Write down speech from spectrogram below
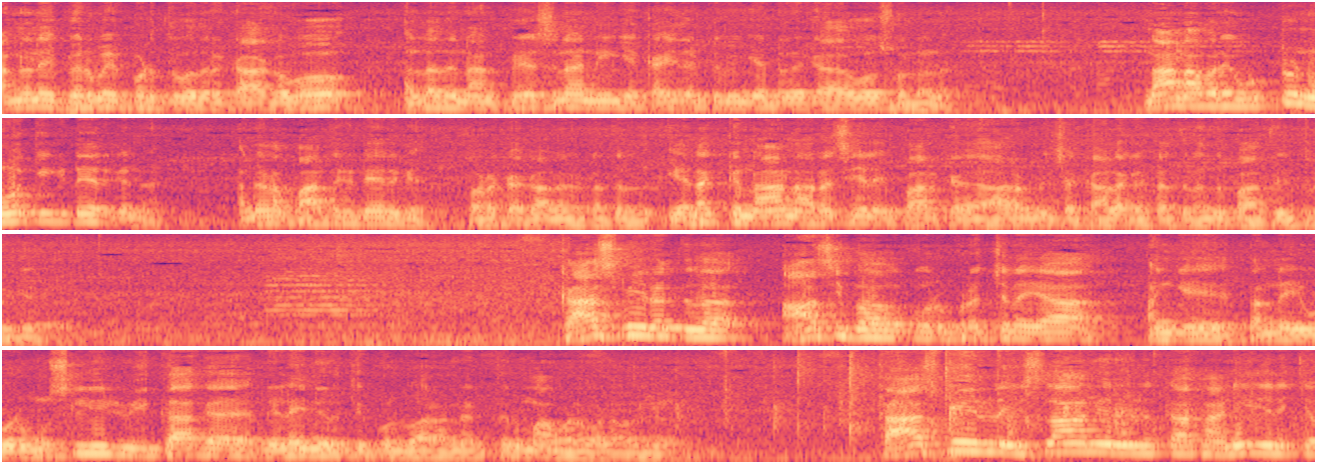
அண்ணனை பெருமைப்படுத்துவதற்காகவோ அல்லது நான் பேசினா நீங்கள் கைதட்டுவீங்கன்றதுக்காகவோ சொல்லலை. நான் அவரை உற்று நோக்கிக்கிட்டே இருக்கேன். அண்ணனை பார்த்துக்கிட்டே இருக்கேன். தொடக்க காலகட்டத்தில் எனக்கு நான் அரசியலை பார்க்க ஆரம்பித்த காலகட்டத்திலேருந்து பார்த்துக்கிட்டு இருக்கேன். காஷ்மீரத்தில் ஆசிபாவுக்கு ஒரு பிரச்சனையா அங்கே தன்னை ஒரு முஸ்லீம் லீக்காக நிலைநிறுத்திக் கொள்வார் அண்ணன் திருமாவளவன் அவர்கள். காஷ்மீரில் இஸ்லாமியர்களுக்காக அநீதி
